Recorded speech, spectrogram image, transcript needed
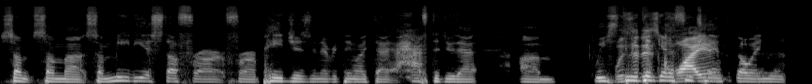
some some uh, some media stuff for our for our pages and everything like that. I have to do that. Um, we, Was we it as get a few quiet? going.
